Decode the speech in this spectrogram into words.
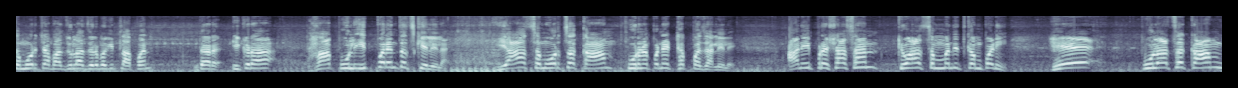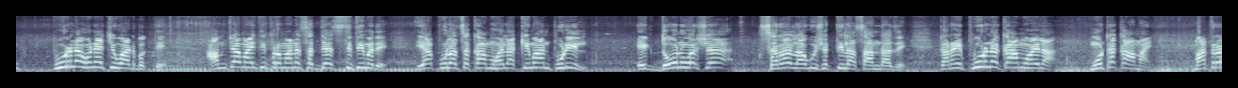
समोरच्या बाजूला जर बघितलं आपण तर इकडं हा पूल इथपर्यंतच केलेला आहे. या समोरचं काम पूर्णपणे ठप्प झालेलं आहे. आणि प्रशासन किंवा संबंधित कंपनी हे पुलाचं काम पूर्ण होण्याची वाट बघते. आमच्या माहितीप्रमाणे सध्या स्थितीमध्ये या पुलाचं काम व्हायला किमान पुढील एक दोन वर्ष सरळ लागू शकतील असा अंदाज आहे. कारण हे पूर्ण काम व्हायला मोठं काम आहे. मात्र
